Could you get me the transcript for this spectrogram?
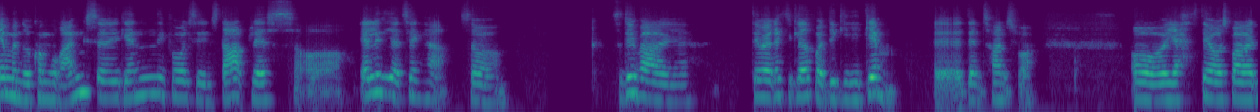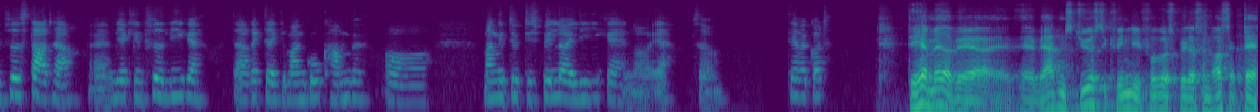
jamen, noget konkurrence igen i forhold til en startplads, og alle de her ting her. Så, så det var, øh, det var jeg rigtig glad for, at det gik igennem, øh, den transfer. Og ja, det har også bare været en fed start her. Øh, virkelig en fed liga. Der er rigtig, rigtig mange gode kampe, og mange dygtige spillere i ligaen, og ja, så det har været godt. Det her med at være øh, verdens dyreste kvindelige fodboldspiller, sådan også, at der,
